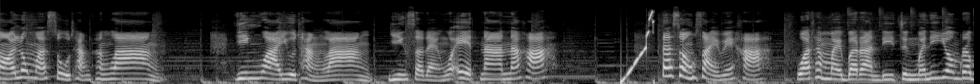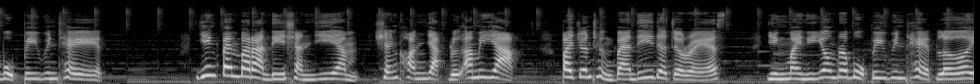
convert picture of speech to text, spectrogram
น้อยลงมาสู่ถังข้างล่าง ยิ่งไวน์อยู่ถังล่าง ยิ่งแสดงว่า age นานนะคะ แต่สงสัยไหมคะ ว่าทำไมบรั่นดีจึงไม่นิยมระบุปีวินเทจ ยิ่งเป็นบรั่นดีชั้นเยี่ยม เช่นคอนยักหรืออาร์มายักไปจนถึงแบรนดี้เดอะเจเรสยิ่งไม่นิยมระบุปีวินเทจเลย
